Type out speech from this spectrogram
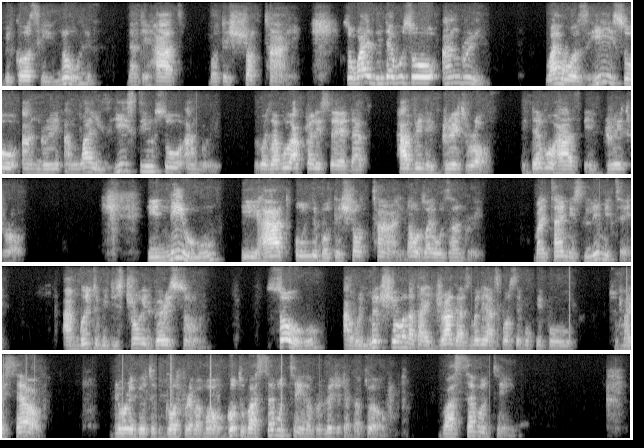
because he knoweth that he hath but a short time. So why is the devil so angry? Why was he so angry and why is he still so angry? Because Abu actually said that having a great wrath, The devil has a great wrath. He knew he had only but a short time. That was why he was angry. My time is limited. I'm going to be destroyed very soon. So I will make sure that I drag as many as possible people to myself. Glory be to God forevermore. Go to verse 17 of Revelation chapter 12. Verse 17.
